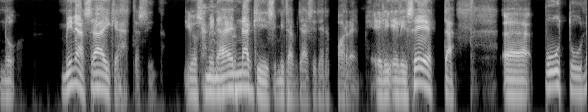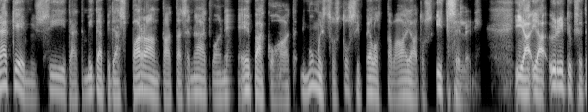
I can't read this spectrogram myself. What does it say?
No, minä säikähtäisin, jos minä en näkisi, mitä pitäisi tehdä paremmin. Eli, eli se, että ää, puuttuu näkemys siitä, että mitä pitäisi parantaa, tai sä näet vain ne epäkohdat, niin mun mielestä se olisi tosi pelottava ajatus itselleni. Ja, ja yritykset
